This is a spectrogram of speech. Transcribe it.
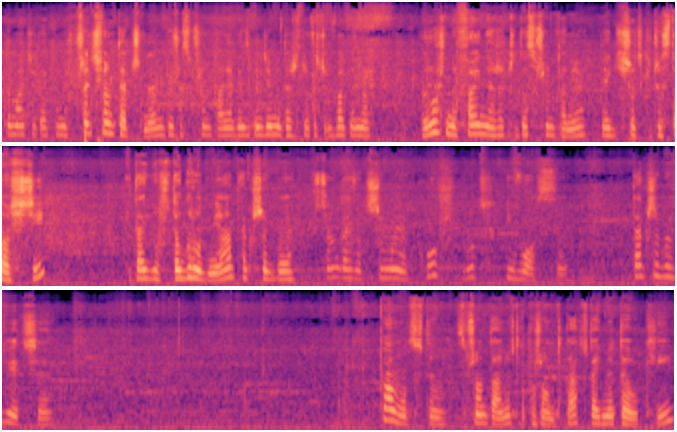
w temacie takim już przedświątecznym, dużo sprzątania, więc będziemy też zwracać uwagę na różne fajne rzeczy do sprzątania, jak i środki czystości. I tak już do grudnia, tak żeby ściągać zatrzymuje kurz, brud i włosy. Tak, żeby wiecie, pomóc w tym sprzątaniu, w tych porządkach. Tutaj miotełki.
